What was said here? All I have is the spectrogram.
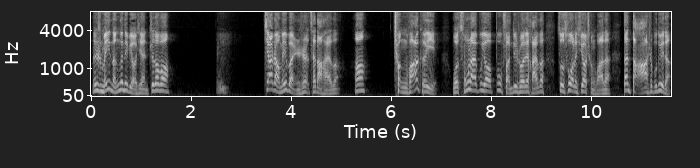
那是没能耐的表现，知道不？嗯，家长没本事才打孩子啊，惩罚可以，我从来不要不反对说这孩子做错了需要惩罚的，但打是不对的。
